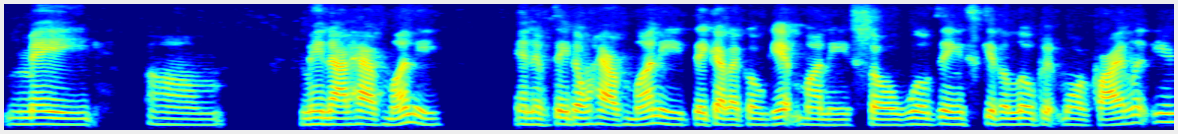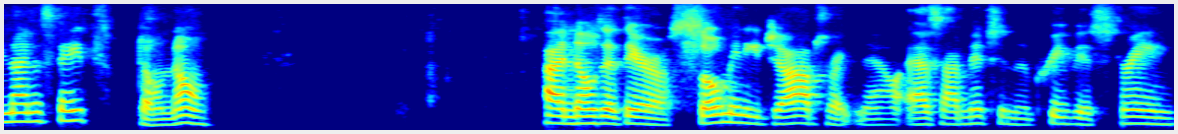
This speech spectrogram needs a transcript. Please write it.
may um, may not have money, and if they don't have money, they gotta go get money. So will things get a little bit more violent in the United States? Don't know. I know that there are so many jobs right now. As I mentioned in the previous stream,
